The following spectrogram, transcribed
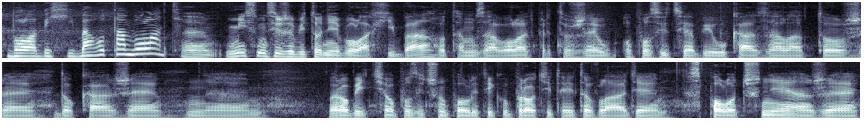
Bola by chyba ho tam volať? E, myslím si, že by to nebola chyba ho tam zavolať, pretože opozícia by ukázala to, že dokáže e, robiť opozičnú politiku proti tejto vláde spoločne a že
